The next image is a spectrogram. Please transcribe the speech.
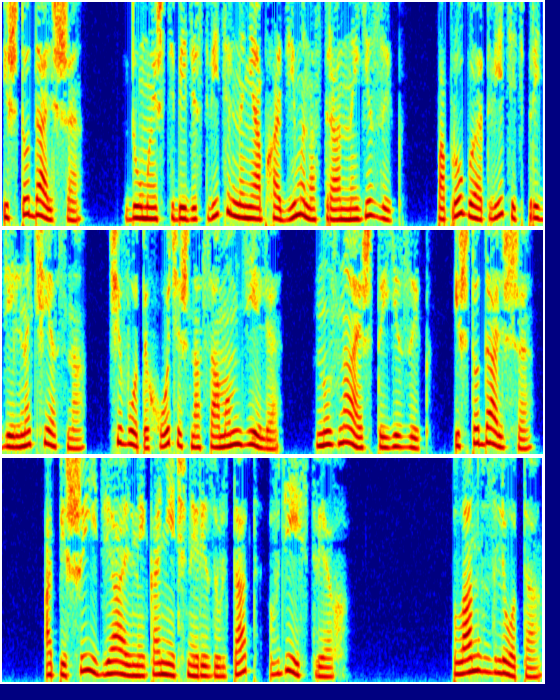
И что дальше? Думаешь, тебе действительно необходим иностранный язык? Попробуй ответить предельно честно. Чего ты хочешь на самом деле? Ну знаешь ты язык, и что дальше? Опиши идеальный конечный результат в действиях. План взлета.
